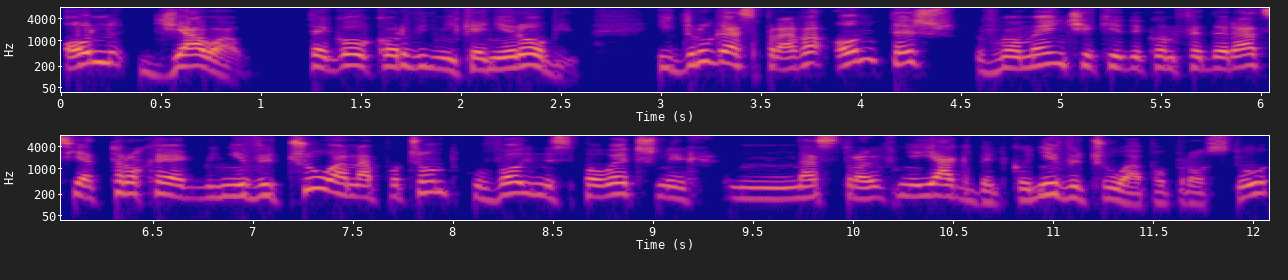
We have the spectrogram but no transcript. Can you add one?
On działał. Tego Korwin-Mikke nie robił. I druga sprawa, on też w momencie, kiedy Konfederacja trochę jakby nie wyczuła na początku wojny społecznych mm, nastrojów, nie jakby, tylko nie wyczuła po prostu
